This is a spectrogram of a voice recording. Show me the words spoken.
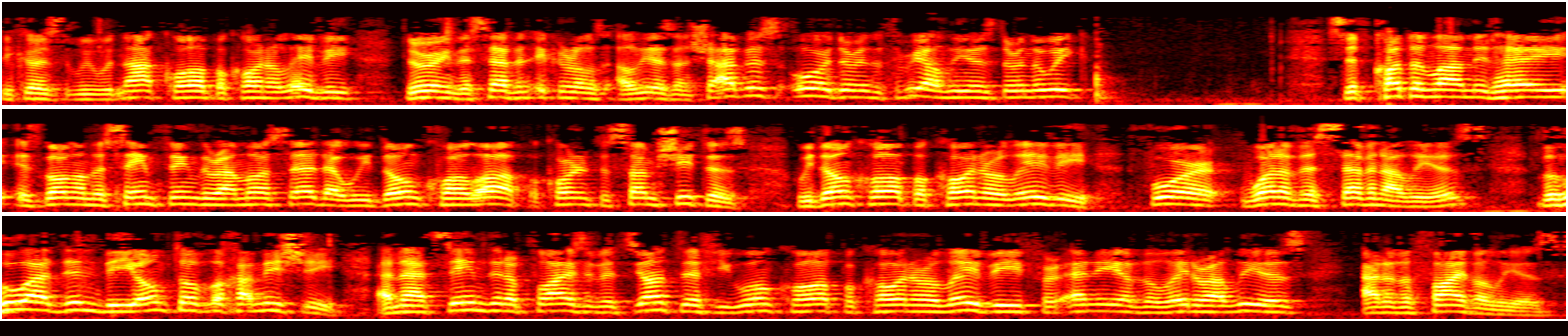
because we would not call up a Kohen or Levi during the seven Ikaros Aliyahs on Shabbos or during the three Aliyahs during the week. Sifkatan La Midhei is going on the same thing the Ramah said that we don't call up, according to some Shitas, we don't call up a Kohen or Levi for one of the seven Aliyahs. V'hu adin biyom tov l'chamishi. And that same din applies if it's yontif, you won't call up a Kohen or a Levi for any of the later Aliyahs out of the five aliyahs.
